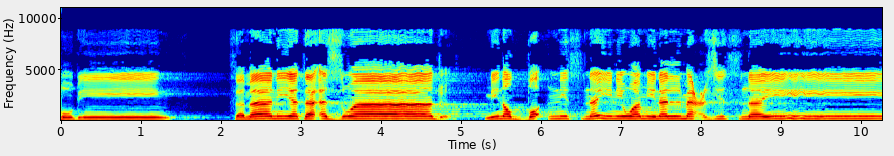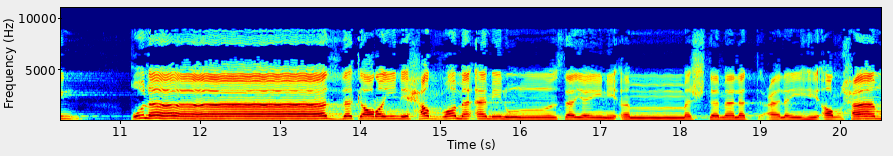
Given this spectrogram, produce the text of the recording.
مبين ثمانية أزواج من الضأن اثنين ومن المعز اثنين قل الذكرين حرم أم الأنثيين أما اشتملت عليه أرحام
